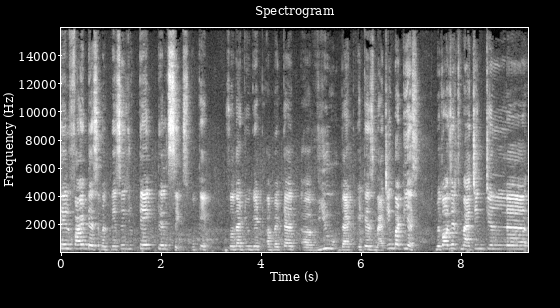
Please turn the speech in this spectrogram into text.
till 5 decimal places you take till 6 okay so that you get a better uh, view that it is matching. But yes because it's matching till uh,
